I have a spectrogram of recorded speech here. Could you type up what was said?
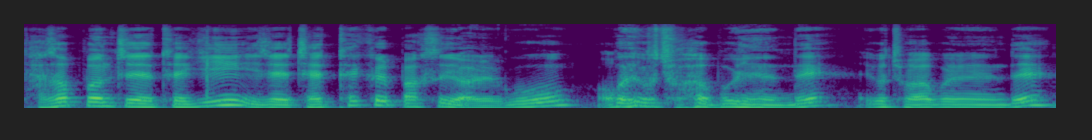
다섯 번째 혜택이 이제 제 태클 박스 열고 어 이거 좋아 보이는데 이거 좋아 보이는데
